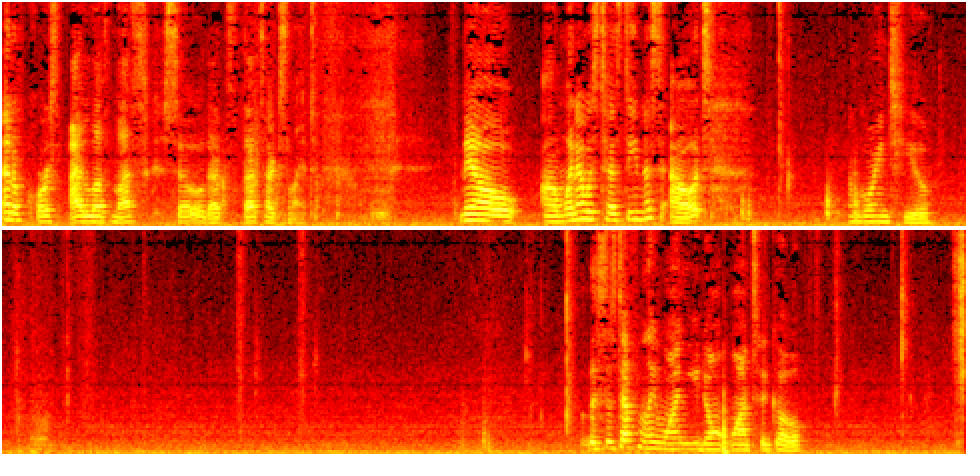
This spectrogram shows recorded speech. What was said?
And of course, I love musk, so that's that's excellent. Now, um, when I was testing this out, I'm going to this is definitely one you don't want to go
